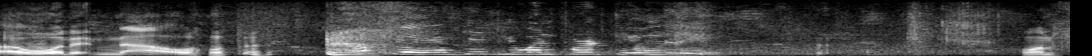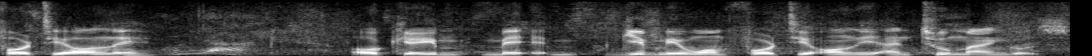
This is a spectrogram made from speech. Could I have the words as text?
I want it now. Okay, I'll give you 140 only. 140 only? Yeah. Okay, m- ma- m- give me 140 only and two mangoes.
